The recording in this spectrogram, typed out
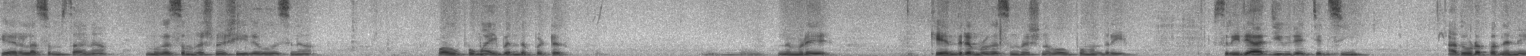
കേരള സംസ്ഥാന മൃഗസംരക്ഷണ ക്ഷീരവികസന വകുപ്പുമായി ബന്ധപ്പെട്ട് നമ്മുടെ കേന്ദ്ര മൃഗസംരക്ഷണ വകുപ്പ് മന്ത്രി ശ്രീ രാജീവ് രഞ്ജൻ സിംഗ് അതോടൊപ്പം തന്നെ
